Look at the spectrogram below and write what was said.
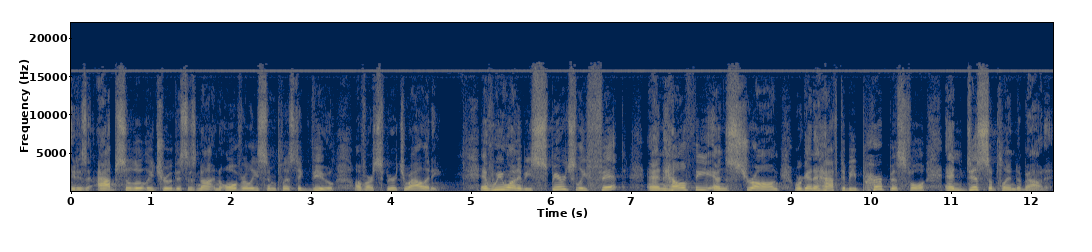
It is absolutely true. This is not an overly simplistic view of our spirituality. If we want to be spiritually fit and healthy and strong, we're going to have to be purposeful and disciplined about it.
